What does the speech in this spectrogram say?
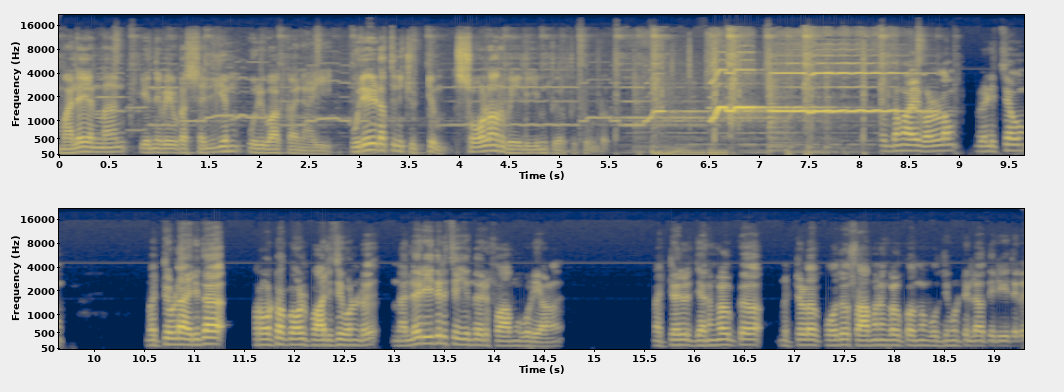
മലയെണ്ണാൻ എന്നിവയുടെ ശല്യം ഒഴിവാക്കാനായി പുരയിടത്തിന് ചുറ്റും സോളാർ വേലിയും തീർത്തിട്ടുണ്ട്. ശുദ്ധമായ വെള്ളം വെളിച്ചവും മറ്റുള്ള ഹരിത പ്രോട്ടോകോൾ പാലിച്ചുകൊണ്ട് നല്ല രീതിയിൽ ചെയ്യുന്ന ഒരു ഫാം കൂടിയാണ്. മറ്റുള്ള ജനങ്ങൾക്ക് മറ്റുള്ള പൊതു സ്ഥാപനങ്ങൾക്കൊന്നും ബുദ്ധിമുട്ടില്ലാത്ത രീതിയിൽ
